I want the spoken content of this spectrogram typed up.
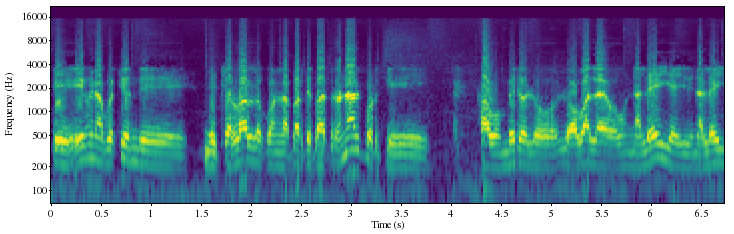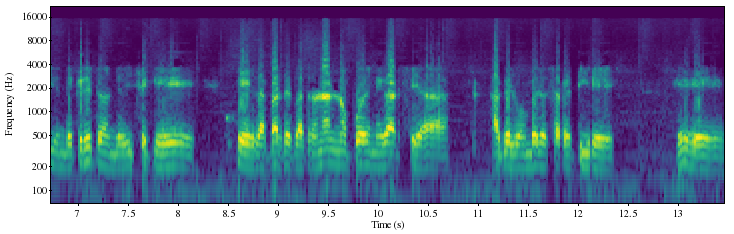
es una cuestión de, de, charlarlo con la parte patronal porque a bomberos lo, lo, avala una ley, hay una ley y un decreto donde dice que la parte patronal no puede negarse a, que el bombero se retire eh,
